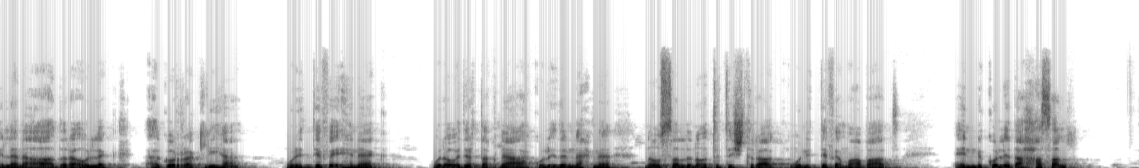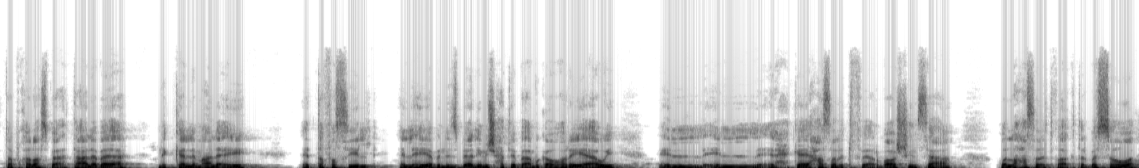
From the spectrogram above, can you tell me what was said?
اللي أنا أقدر أقول لك أجرك ليها ونتفق هناك ولو قدرت أقنعك وقدرنا ان إحنا نوصل لنقطة اشتراك ونتفق مع بعض إن كل ده حصل طب خلاص بقى تعالى بقى نتكلم على إيه؟ التفاصيل اللي هي بالنسبة لي مش هتبقى بجوهرية قوي ال ال الحكاية حصلت في 24 ساعة ولا حصلت في أكتر. بس هو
